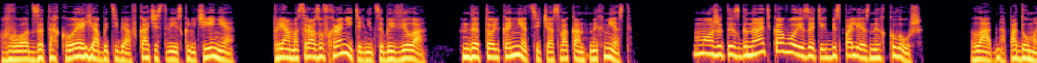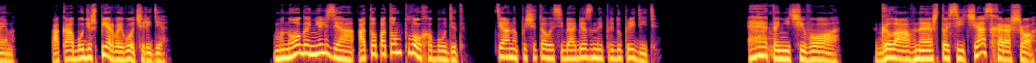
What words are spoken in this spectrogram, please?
«Вот за такое я бы тебя в качестве исключения Прямо сразу в хранительницы бы ввела. Да только нет сейчас вакантных мест. Может, изгнать кого из этих бесполезных клуш? Ладно, подумаем. Пока будешь первой в очереди. Много нельзя, а то потом плохо будет. Тиана посчитала себя обязанной предупредить. Это ничего. Главное, что сейчас хорошо.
